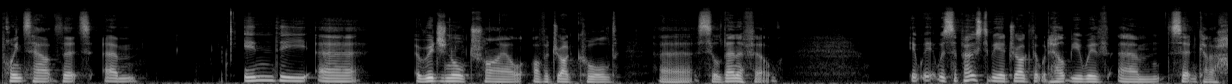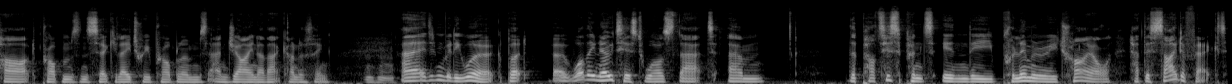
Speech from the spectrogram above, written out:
points out that um, in the uh, original trial of a drug called uh, sildenafil, it, it, was supposed to be a drug that would help you with um, certain kind of heart problems and circulatory problems, angina, that kind of thing. Mm-hmm. Uh, it didn't really work, but uh, what they noticed was that um, the participants in the preliminary trial had this side effect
